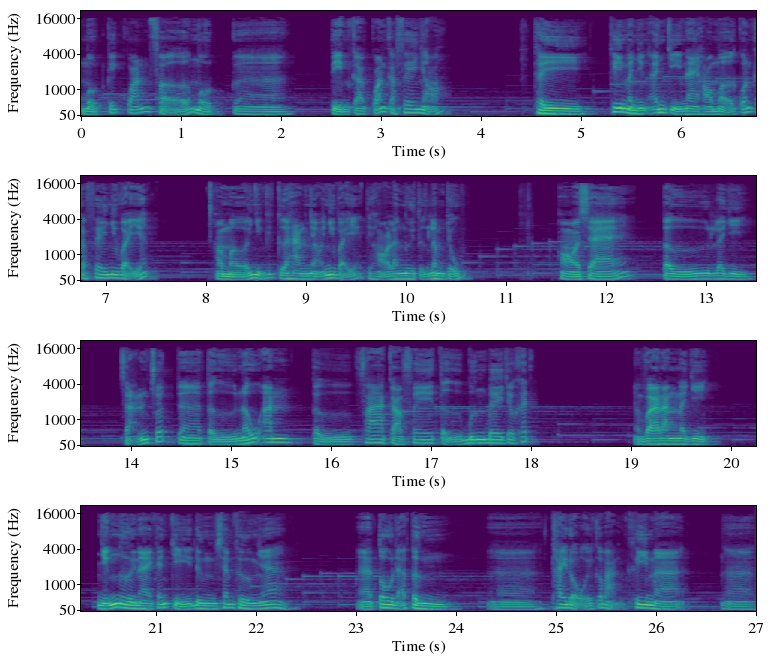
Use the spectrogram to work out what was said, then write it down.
một cái quán phở một uh, tiệm cả quán cà phê nhỏ. Thì khi mà những anh chị này họ mở quán cà phê như vậy á họ mở những cái cửa hàng nhỏ như vậy thì họ là người tự làm chủ họ sẽ tự là gì? Sản xuất à, tự nấu ăn tự pha cà phê tự bưng bê cho khách. Và rằng là gì? Những người này các anh chị đừng xem thường nha. À, tôi đã từng à, thay đổi các bạn khi mà à,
